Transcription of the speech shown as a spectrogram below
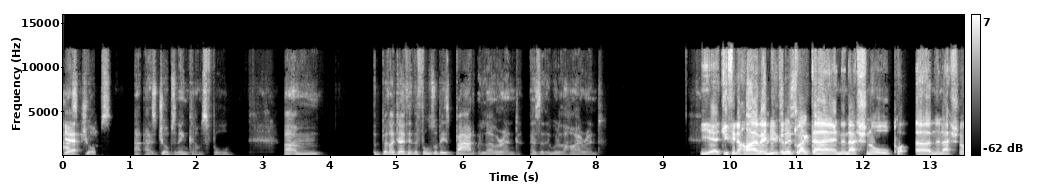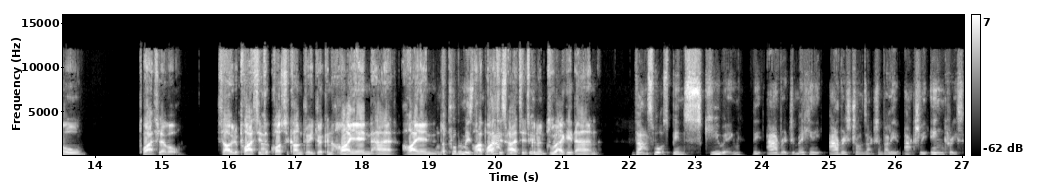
as yeah. jobs as jobs and incomes fall. Um, but I don't think the falls will be as bad at the lower end as they will at the higher end. Yeah, do you think the higher end is going to drag down the national um, the national price level? So the prices uh, across the country, do you reckon high end high end well, the problem is high prices houses going to drag it down? That's what's been skewing the average and making the average transaction value actually increase.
